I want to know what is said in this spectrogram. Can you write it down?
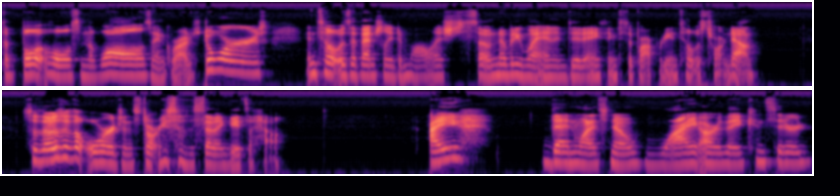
the bullet holes in the walls and garage doors until it was eventually demolished. So nobody went in and did anything to the property until it was torn down. So those are the origin stories of the seven gates of hell. I then wanted to know why are they considered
